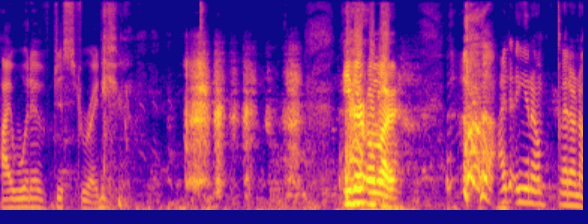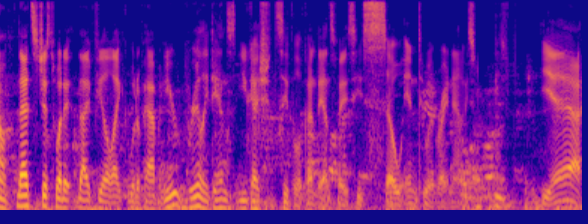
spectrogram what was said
I would have destroyed you. Either or. I, you know, I don't know. That's just what it, I feel like would have happened. You really, Dan's. You guys should see the look on Dan's face. He's so into it right now. He's, he's yeah,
